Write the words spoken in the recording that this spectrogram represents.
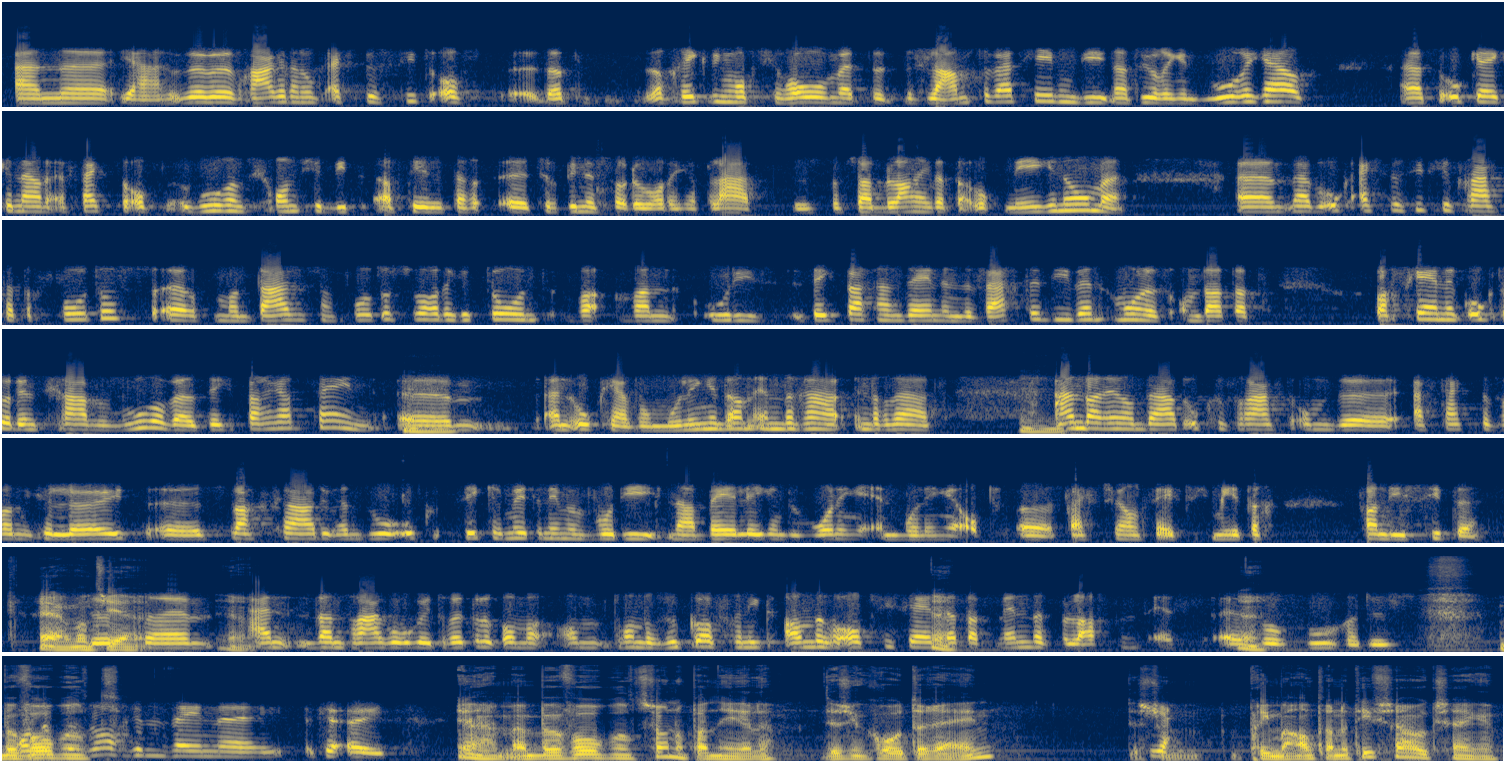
En ja, we, vragen dan ook expliciet of dat, rekening wordt gehouden met de, de, Vlaamse wetgeving, die natuurlijk in voeren geldt. En dat we ook kijken naar de effecten op voerend grondgebied als deze turbines zouden worden geplaatst. Dus dat is wel belangrijk dat dat wordt meegenomen. Uh, we hebben ook expliciet gevraagd dat er foto's, uh, of montages van foto's worden getoond van, van, hoe die zichtbaar gaan zijn in de verte, die windmolens. Omdat dat waarschijnlijk ook tot in Schravenvoeren wel zichtbaar gaat zijn. Mm -hmm. en ook ja, vermoedingen dan inderdaad. Mm -hmm. En dan inderdaad ook gevraagd om de effecten van geluid, uh, slagschaduw en zo ook zeker mee te nemen voor die nabijliggende woningen in woningen op uh, slechts 250 meter van die site. Ja, want dus, ja, uh, ja, En dan vragen we ook uitdrukkelijk om, om te onderzoeken of er niet andere opties zijn dat dat minder belastend is uh, voor voeren. Dus bijvoorbeeld, zorgen zijn uh, geuit. Ja, maar bijvoorbeeld zonnepanelen. Dus een groot terrein. Dus een prima alternatief zou ik zeggen.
